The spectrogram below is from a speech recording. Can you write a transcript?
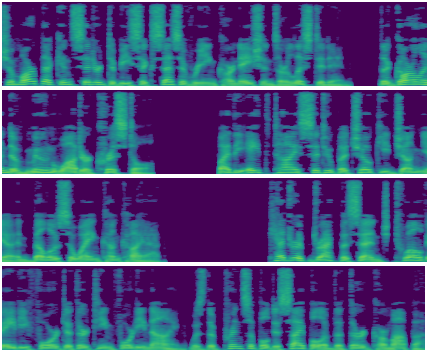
Shamarpa considered to be successive reincarnations are listed in the Garland of Moon Water Crystal by the 8th Tai Situpa Choki Jungnya and Belo Sawang Kunkayap. Kedrup Drakpa Senj (1284–1349) was the principal disciple of the third Karmapa.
